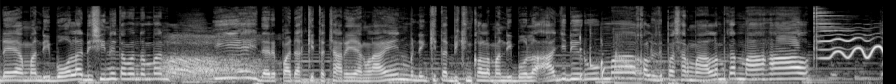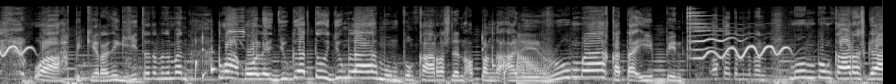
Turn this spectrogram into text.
ada yang mandi bola di sini teman-teman. Iya, daripada kita cari yang lain, mending kita bikin kolam mandi bola aja di rumah. Kalau di pasar malam kan mahal. Wah, pikirannya gitu teman-teman. Wah, boleh juga tuh jumlah. Mumpung Karos dan Opa nggak ada di rumah, kata Ipin. Oke teman-teman, mumpung Karos nggak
